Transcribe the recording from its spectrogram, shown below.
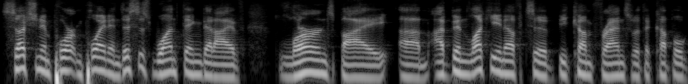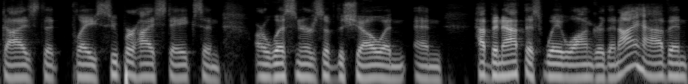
such an important point, and this is one thing that I've learned by. Um, I've been lucky enough to become friends with a couple guys that play super high stakes and are listeners of the show, and and have been at this way longer than I have, and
